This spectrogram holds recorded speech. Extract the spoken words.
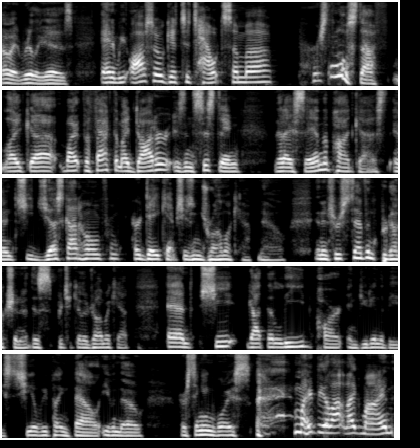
Oh, it really is. And we also get to tout some uh, personal stuff, like uh, my, the fact that my daughter is insisting that I say on the podcast, and she just got home from her day camp. She's in drama camp now, and it's her seventh production at this particular drama camp. And she got the lead part in Beauty and the Beast. She'll be playing Belle, even though her singing voice might be a lot like mine.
